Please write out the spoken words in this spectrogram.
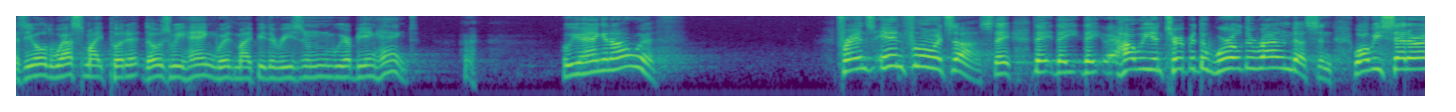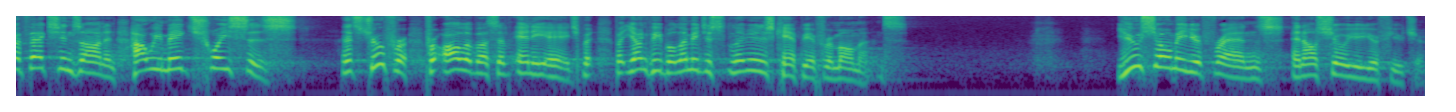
As the Old West might put it, those we hang with might be the reason we are being hanged. Who are you hanging out with? Friends influence us. They, they, they, they, how we interpret the world around us and what we set our affections on and how we make choices. And it's true for, for all of us of any age. But, but young people, let me, just, let me just camp here for a moment. You show me your friends, and I'll show you your future.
